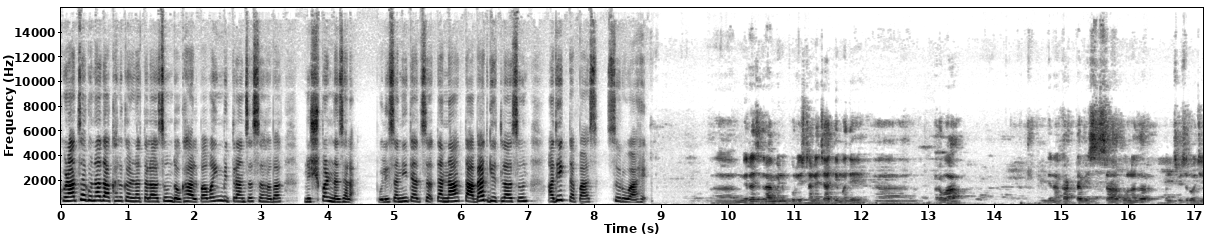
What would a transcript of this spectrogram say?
खुणाचा गुन्हा दाखल करण्यात आला असून दोघा अल्पवयीन मित्रांचा सहभाग निष्पन्न झाला. पोलिसांनी त्याचं त्यांना ताब्यात घेतलं असून अधिक तपास सुरू आहे. मिरज ग्रामीण पोलीस ठाण्याच्या हद्दीमध्ये परवा दिनांक अठ्ठावीस सहा दोन हजार पंचवीस रोजी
